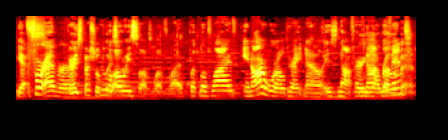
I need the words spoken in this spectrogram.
Yes. forever. Very special We place. will always love Love Live, but Love Live in our world right now is not very Not relevant. relevant.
